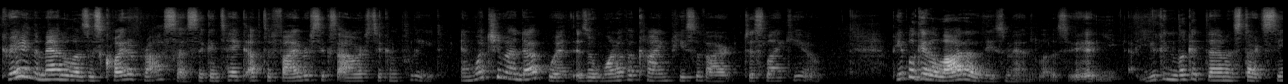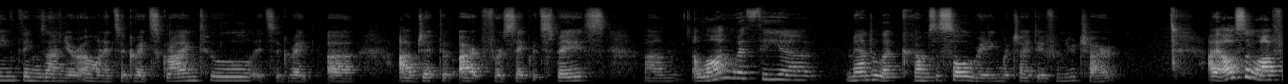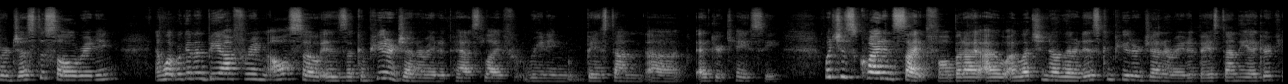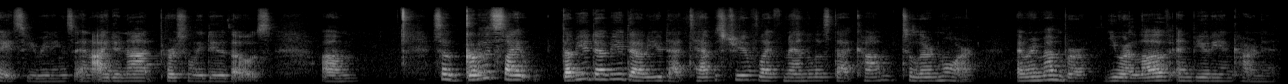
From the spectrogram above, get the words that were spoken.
Creating the mandalas is quite a process that can take up to five or six hours to complete. And what you end up with is a one-of-a-kind piece of art just like you. People get a lot out of these mandalas. You can look at them and start seeing things on your own. It's a great scrying tool. It's a great uh, object of art for sacred space. Um, along with the uh, mandala comes a soul reading, which I do from your chart. I also offer just a soul reading, and what we're going to be offering also is a computer-generated past life reading based on uh, Edgar Cayce, which is quite insightful, but I, I, I let you know that it is computer-generated based on the Edgar Cayce readings, and I do not personally do those. Um, so go to the site www.tapestryoflifemandalas.com to learn more. And remember, you are love and beauty incarnate.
